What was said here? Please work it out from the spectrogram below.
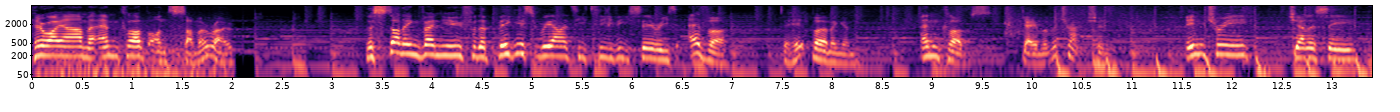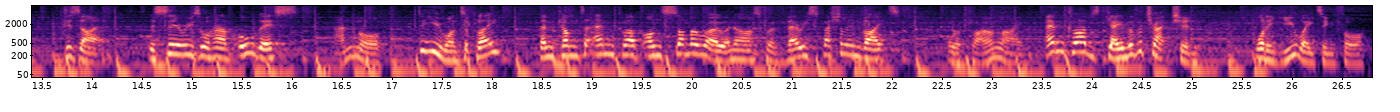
Here I am at M Club on Summer Row. The stunning venue for the biggest reality TV series ever to hit Birmingham. M Club's Game of Attraction. Intrigue, jealousy, desire. The series will have all this and more. Do you want to play? Then come to M Club on Summer Row and ask for a very special invite or apply online. M Club's Game of Attraction. What are you waiting for?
